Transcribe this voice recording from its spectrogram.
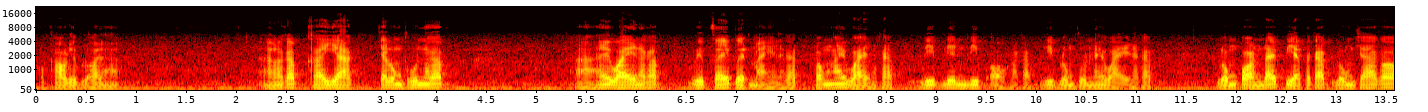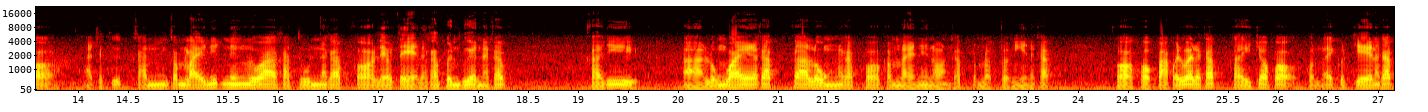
ก็เข้าเรียบร้อยนะฮะเอาละครับ ใครอยากจะลงทุนนะครับ อ่าให้ไวนะครับ เว็บไซต์เปิดใหม่นะครับ ต้องให้ไวนะครับ รีบเล่นรีบออกนะครับ รีบลงทุนให้ไวนะครับ ลงก่อนได้เปรียบนะครับ ลงช้าก็อาจจะคือกันกำไรนิดนึงหรือว่าขาดทุนนะครับ ก็แล้วแต่นะครับเพื่อนๆนะครับใครที่อ่าลงไว้นะครับกล้าลงนะครับ ก็กำไรแน่นอนครับสำหรับตัวนี้นะครับ ก็ขอฝากไว้ด้วยนะครับ ใครชอบก็กดไลค์กดแชร์นะครับ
